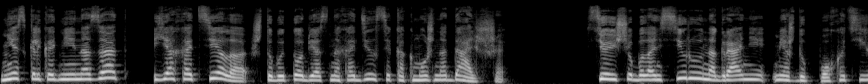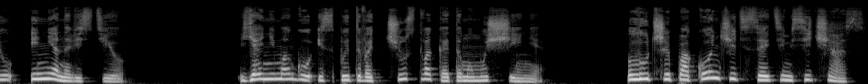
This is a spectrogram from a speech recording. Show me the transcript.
Несколько дней назад я хотела, чтобы Тобиас находился как можно дальше. Все еще балансирую на грани между похотью и ненавистью. Я не могу испытывать чувства к этому мужчине. Лучше покончить с этим сейчас.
